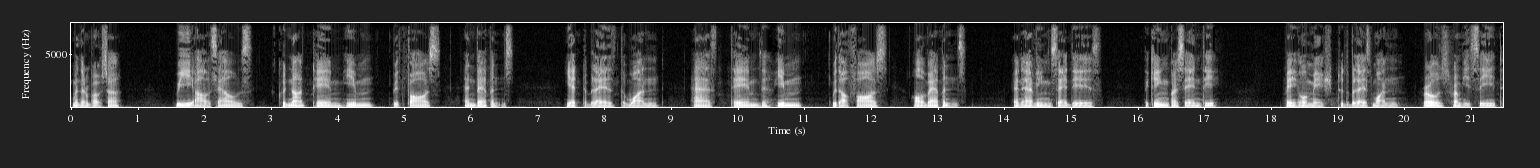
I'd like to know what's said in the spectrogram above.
Venerable Sir, we ourselves could not tame him with force and weapons, yet the blessed one has tamed him without force or weapons. And having said this, the king Pasenti, paid homage to the blessed one, rose from his seat,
